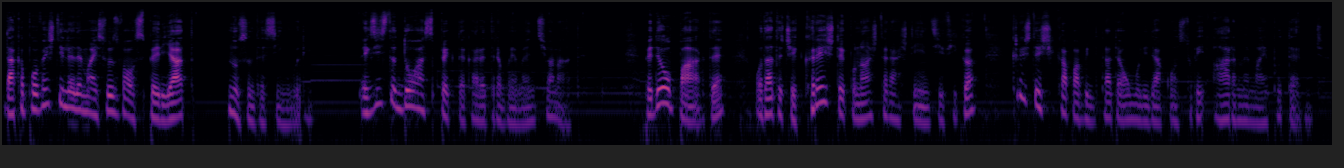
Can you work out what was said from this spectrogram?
Dacă poveștile de mai sus v-au speriat, nu sunteți singuri. Există două aspecte care trebuie menționate. Pe de o parte, odată ce crește cunoașterea științifică, crește și capabilitatea omului de a construi arme mai puternice.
